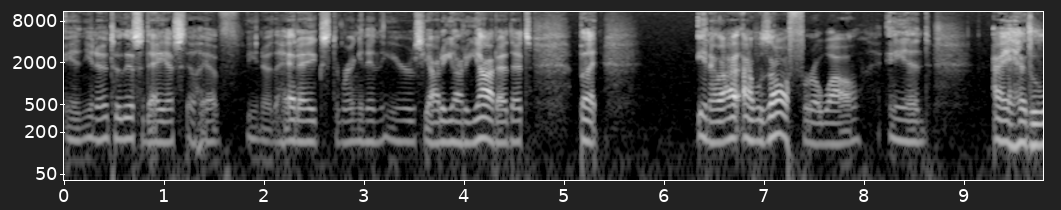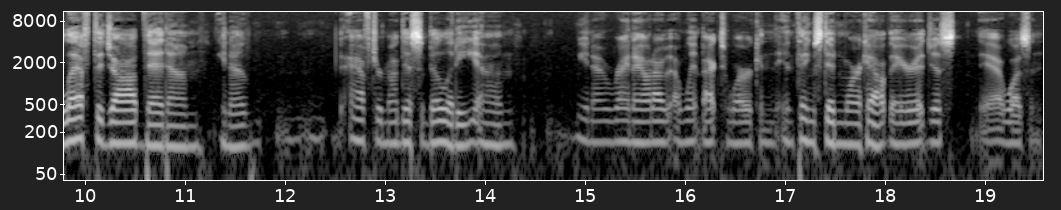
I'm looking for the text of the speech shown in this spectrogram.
And you know, to this day, I still have you know the headaches, the ringing in the ears, yada yada yada. That's, but you know, I, I was off for a while, and I had left the job that um, you know after my disability um, you know ran out. I, I went back to work, and, and things didn't work out there. It just yeah, it wasn't.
